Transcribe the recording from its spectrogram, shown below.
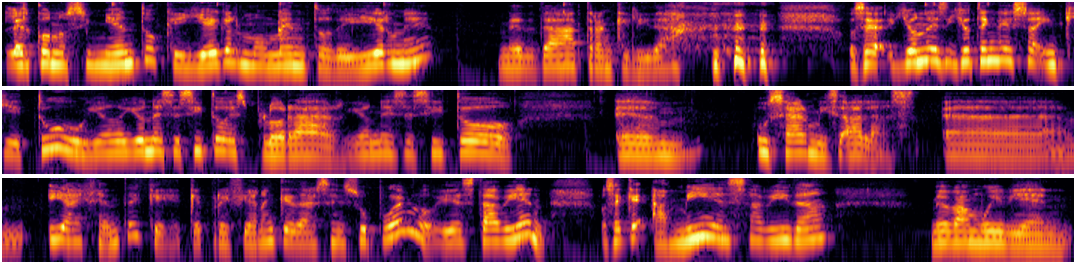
el- conocimiento que llega el momento de irme me da tranquilidad. o sea, yo, yo tengo esa inquietud, yo, yo necesito explorar, yo necesito em, usar mis alas. Em, y hay gente que, que prefieren quedarse en su pueblo y está bien. O sea que a mí esa vida me va muy bien.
